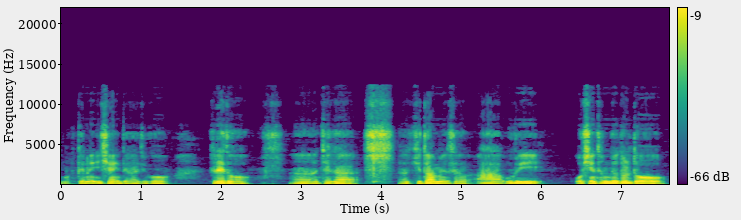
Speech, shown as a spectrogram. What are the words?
막 되는 이 시간이 돼가지고, 그래도, 어, 제가 어, 기도하면서, 아, 우리 오신 성도들도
